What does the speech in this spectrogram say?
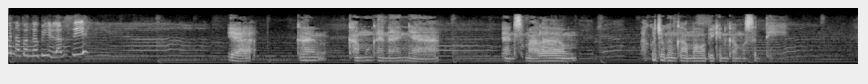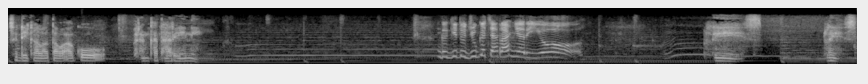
Kenapa nggak bilang sih? ya kan kamu gak nanya. Dan semalam aku juga gak mau bikin kamu sedih. Sedih kalau tahu aku berangkat hari ini. Nggak gitu juga caranya, Rio. Please, please,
